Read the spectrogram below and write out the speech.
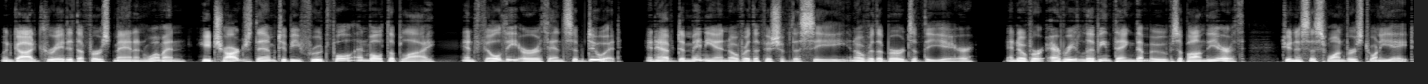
When God created the first man and woman, He charged them to be fruitful and multiply, and fill the earth and subdue it, and have dominion over the fish of the sea, and over the birds of the air, and over every living thing that moves upon the earth. Genesis 1 verse 28.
